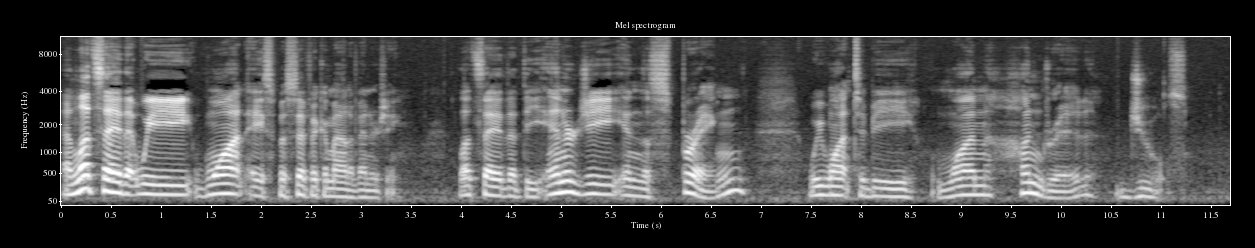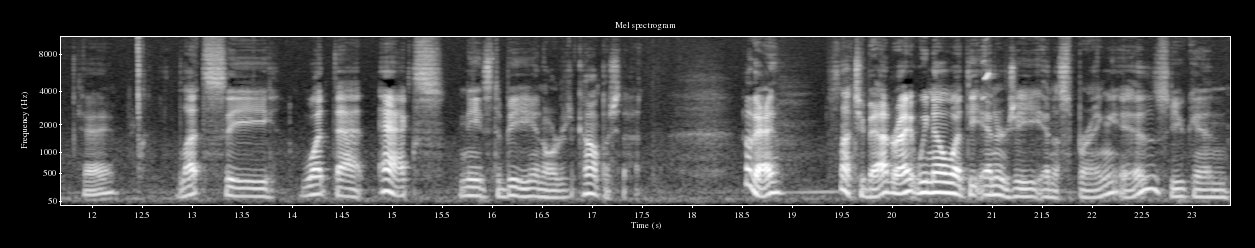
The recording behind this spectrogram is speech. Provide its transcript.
And let's say that we want a specific amount of energy. Let's say that the energy in the spring we want to be 100 joules. Okay, let's see what that x needs to be in order to accomplish that. Okay, it's not too bad, right? We know what the energy in a spring is. You can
